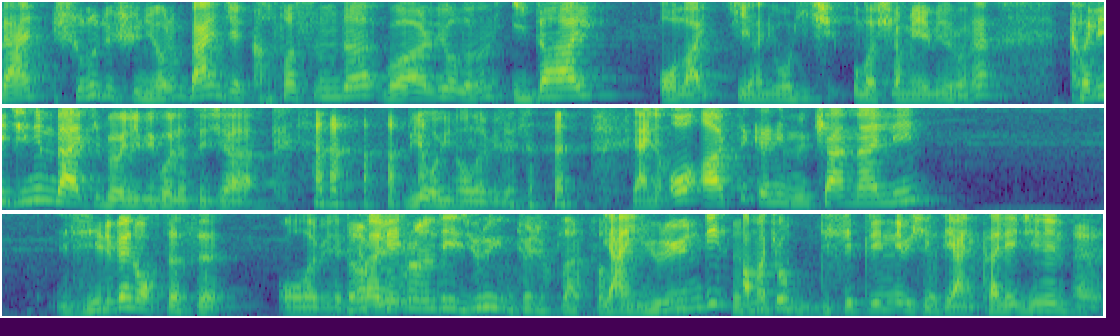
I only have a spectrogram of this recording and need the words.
ben şunu düşünüyorum. Bence kafasında Guardiola'nın ideal olay ki hani o hiç ulaşamayabilir ona. Kalecinin belki böyle bir gol atacağı bir oyun olabilir. Yani o artık hani mükemmelliğin zirve noktası olabilir. 4-0 Kale- öndeyiz yürüyün çocuklar falan. yani yürüyün değil ama çok disiplinli bir şekilde. Yani kalecinin Evet.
